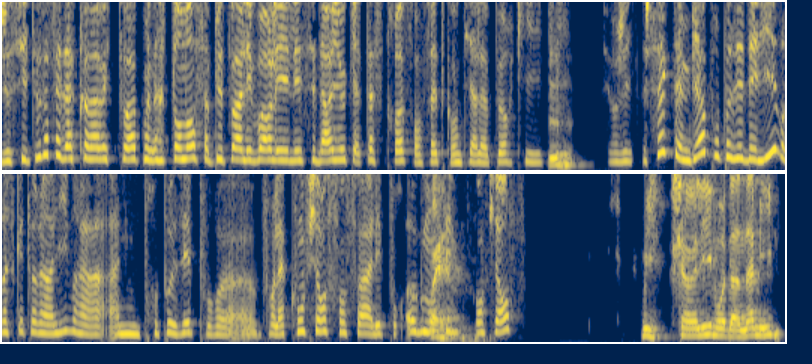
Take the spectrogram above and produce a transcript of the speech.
Je suis tout à fait d'accord avec toi. On a tendance à plutôt aller voir les, scénarios catastrophes, en fait, quand il y a la peur qui, qui, mhm. Je sais que tu aimes bien proposer des livres. Est-ce que tu aurais un livre à, nous proposer pour euh, pour la confiance en soi, aller pour augmenter la confiance? Oui, c'est un livre d'un ami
